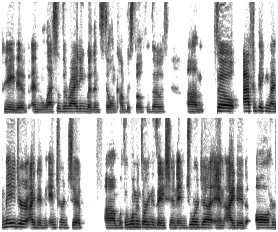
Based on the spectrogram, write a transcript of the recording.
creative and less of the writing but then still encompass both of those um, so after picking my major i did an internship um, with a women's organization in georgia and i did all her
